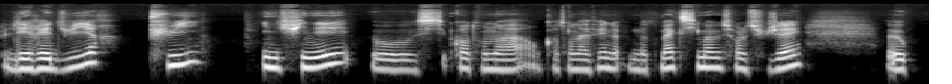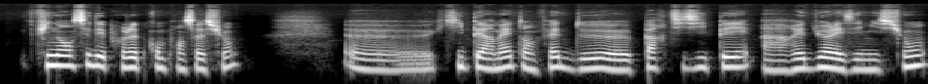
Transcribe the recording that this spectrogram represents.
les réduire, puis, in fine, quand on a fait notre maximum sur le sujet, financer des projets de compensation euh, qui permettent en fait de euh, participer à réduire les émissions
